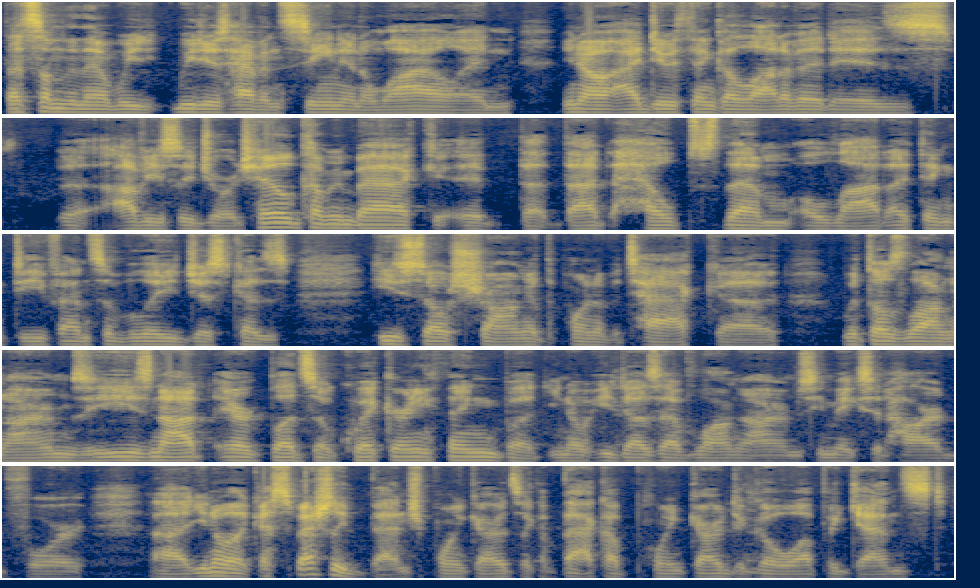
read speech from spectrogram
that's something that we we just haven't seen in a while. And you know, I do think a lot of it is obviously George Hill coming back. It, that that helps them a lot, I think, defensively, just because he's so strong at the point of attack uh, with those long arms. He's not Eric Bledsoe quick or anything, but you know he does have long arms. He makes it hard for uh, you know like especially bench point guards, like a backup point guard to go up against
